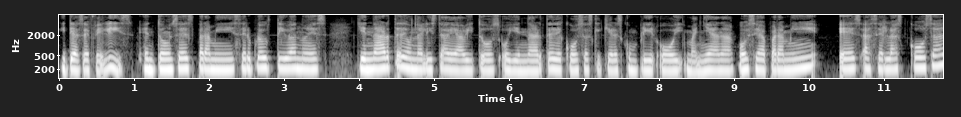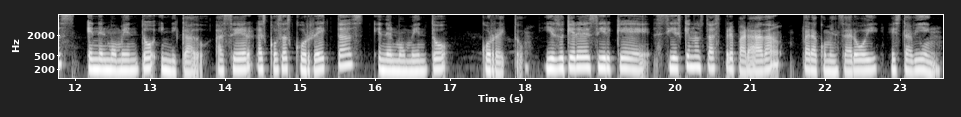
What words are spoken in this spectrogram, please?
y te hace feliz. Entonces, para mí ser productiva no es llenarte de una lista de hábitos o llenarte de cosas que quieres cumplir hoy, mañana. O sea, para mí es hacer las cosas en el momento indicado, hacer las cosas correctas en el momento correcto. Y eso quiere decir que si es que no estás preparada para comenzar hoy, está bien.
